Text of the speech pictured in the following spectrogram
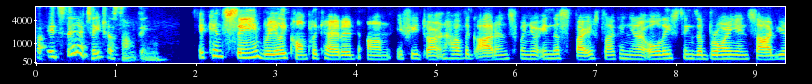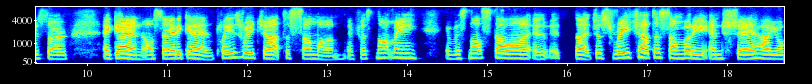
but it's there to teach us something it can seem really complicated um, if you don't have the guidance when you're in the space like and you know all these things are brewing inside you so again i'll say it again please reach out to someone if it's not me if it's not stella it, it like just reach out to somebody and share how you're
